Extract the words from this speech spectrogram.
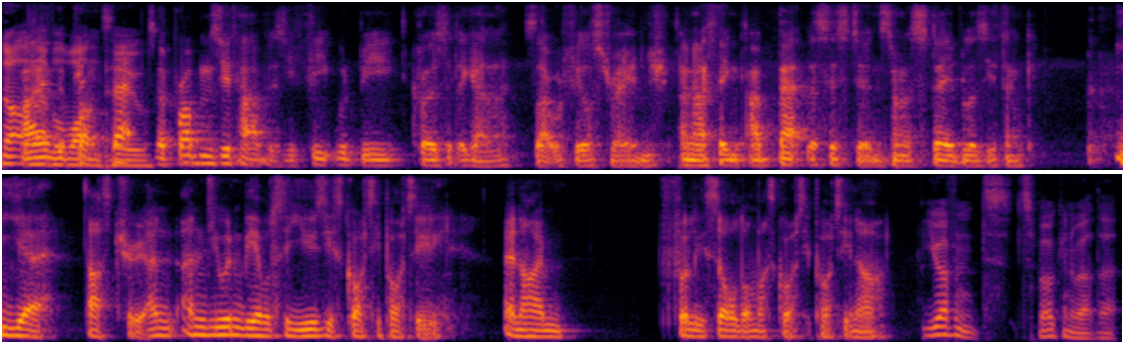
Not a I- level the, pro- one poo. the problems you'd have is your feet would be closer together, so that would feel strange. And I think I bet the cistern's not as stable as you think. Yeah, that's true. And and you wouldn't be able to use your squatty potty. And I'm fully sold on my squatty potty now. You haven't spoken about that.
